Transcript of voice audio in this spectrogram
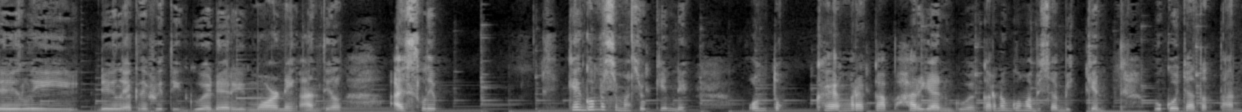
daily daily activity gue dari morning until I sleep. Kayak gue masih masukin deh untuk kayak ngerekap harian gue karena gue nggak bisa bikin buku catatan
